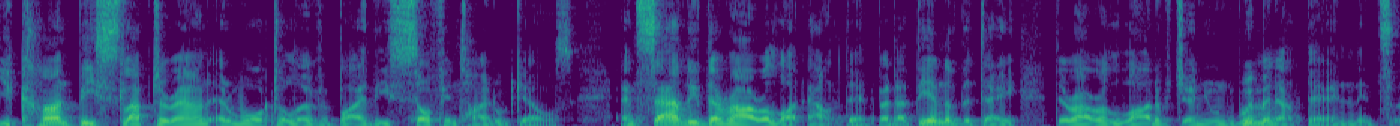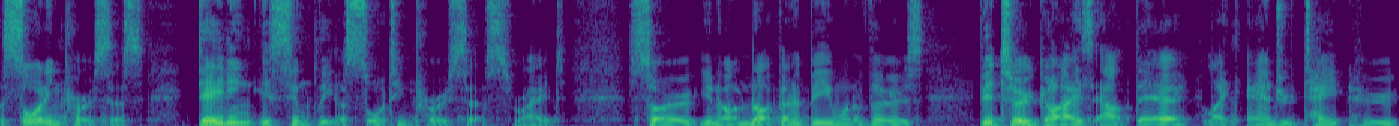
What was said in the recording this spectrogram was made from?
You can't be slapped around and walked all over by these self entitled girls. And sadly, there are a lot out there, but at the end of the day, there are a lot of genuine women out there, and it's a sorting process. Dating is simply a sorting process, right? So, you know, I'm not going to be one of those bitter guys out there like Andrew Tate, who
